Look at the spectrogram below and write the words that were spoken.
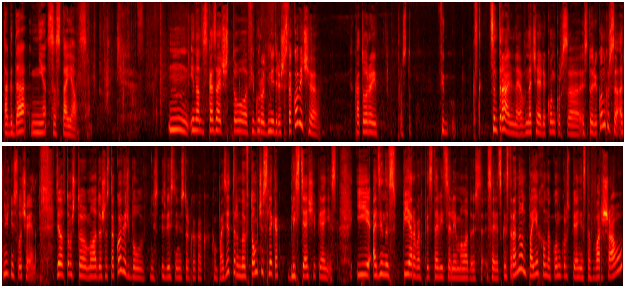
тогда не состоялся. И надо сказать, что фигура Дмитрия Шостаковича, который просто фигу центральная в начале конкурса, истории конкурса, отнюдь не случайно. Дело в том, что молодой Шостакович был известен не столько как композитор, но и в том числе как блестящий пианист. И один из первых представителей молодой советской страны, он поехал на конкурс пианистов в Варшаву,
